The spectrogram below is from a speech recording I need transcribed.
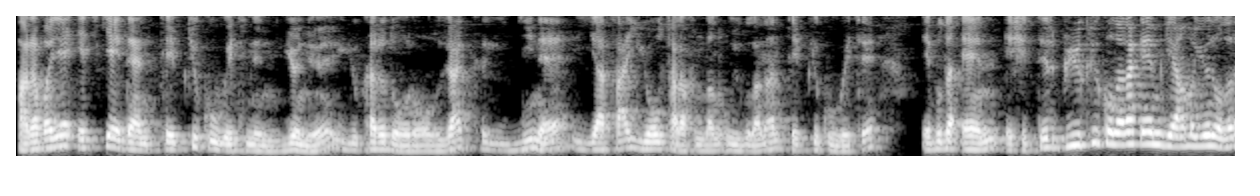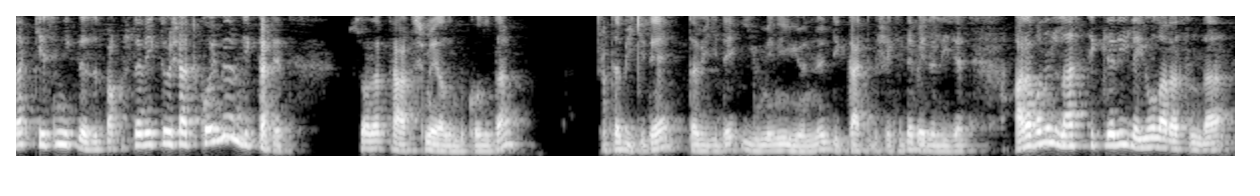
Arabaya etki eden tepki kuvvetinin yönü yukarı doğru olacak. Yine yatay yol tarafından uygulanan tepki kuvveti. E bu da n eşittir. Büyüklük olarak mg ama yön olarak kesinlikle zıt. Bak üstüne vektör işareti koymuyorum dikkat et. Sonra tartışmayalım bu konuda. Tabii ki de tabii ki de ivmenin yönünü dikkatli bir şekilde belirleyeceğiz. Arabanın lastikleriyle yol arasında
